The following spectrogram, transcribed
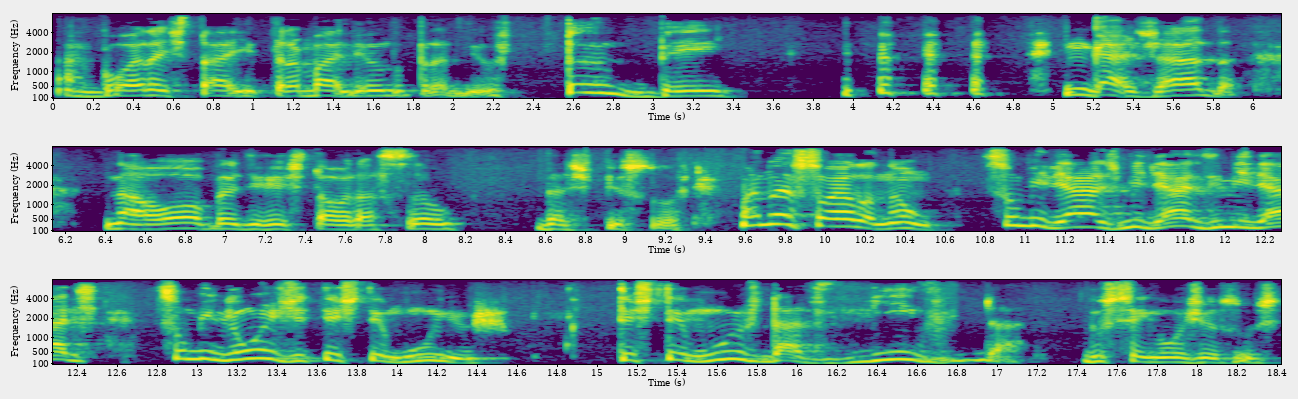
agora está aí trabalhando para Deus também, engajada na obra de restauração das pessoas. Mas não é só ela, não. São milhares, milhares e milhares, são milhões de testemunhos. Testemunhos da vida do Senhor Jesus,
